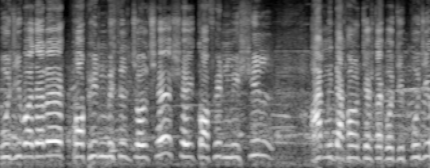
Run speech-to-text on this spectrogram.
পুঁজিবাজারে কফিন মিছিল চলছে। সেই কফিন মিছিল আমি দেখানোর চেষ্টা করছি। পুঁজি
